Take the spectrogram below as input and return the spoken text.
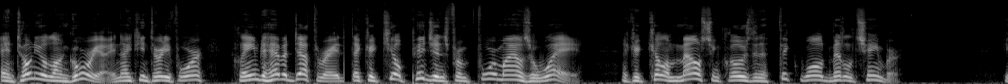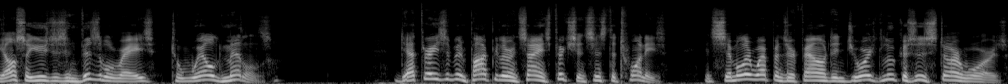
Antonio Longoria in 1934 claimed to have a death ray that could kill pigeons from four miles away and could kill a mouse enclosed in a thick walled metal chamber. He also used his invisible rays to weld metals. Death rays have been popular in science fiction since the 20s, and similar weapons are found in George Lucas's Star Wars.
